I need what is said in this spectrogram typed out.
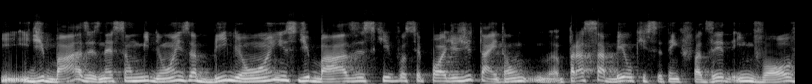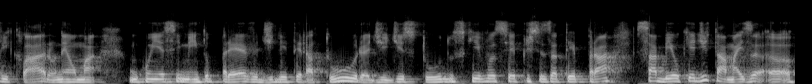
e, e de bases, né, são milhões a bilhões de bases que você pode editar. Então, para saber o que que você tem que fazer envolve, claro, né, uma, um conhecimento prévio de literatura, de, de estudos que você precisa ter para saber o que editar. Mas uh,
